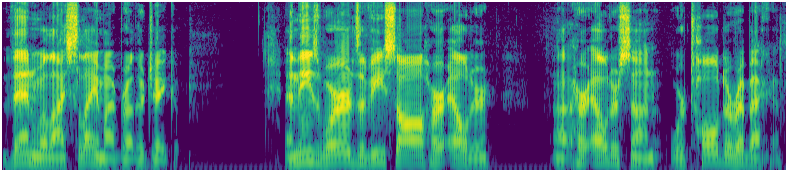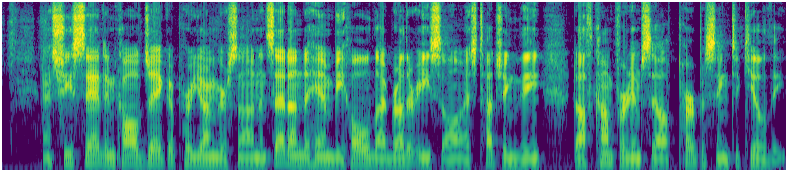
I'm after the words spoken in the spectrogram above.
Then will I slay my brother Jacob. And these words of Esau, her elder, uh, her elder son, were told to Rebekah. And she sent and called Jacob her younger son, and said unto him, Behold, thy brother Esau, as touching thee, doth comfort himself, purposing to kill thee.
